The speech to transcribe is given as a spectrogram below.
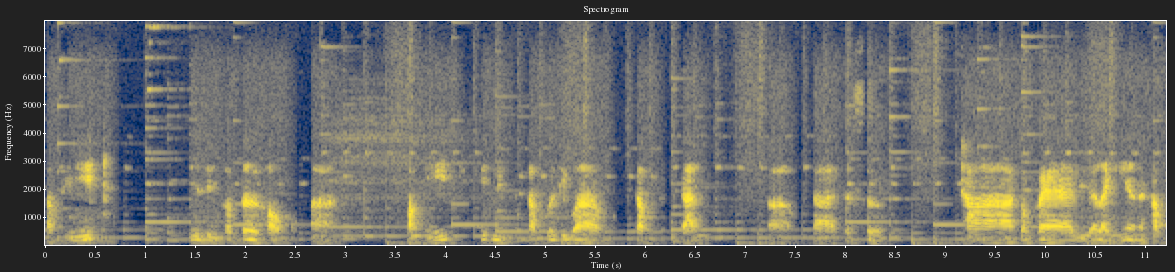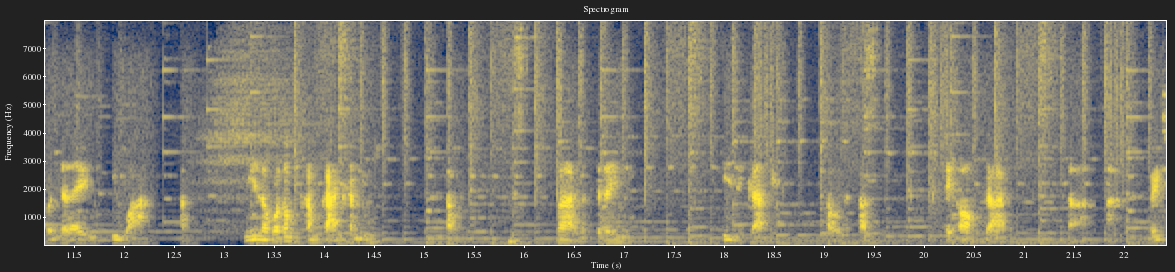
ครับทีนี้จะดึงเคาน์เตอร์เขาออกมาฝั่งนี้นิดนึงนะครับเพื่อที่ว่ากับการเวลาจะเสิร์ฟชากาแฟหรืออะไรเงี้ยนะครับ ก็จะได้ที่วางครับนี้เราก็ต้องทำการขั้นดูครับาเราจะได้มีที่ในการเขานะครับ ให้ออกจากเฟซ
